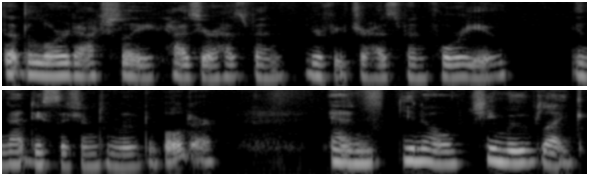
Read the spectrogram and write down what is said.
that the Lord actually has your husband, your future husband for you in that decision to move to Boulder. And, you know, she moved like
